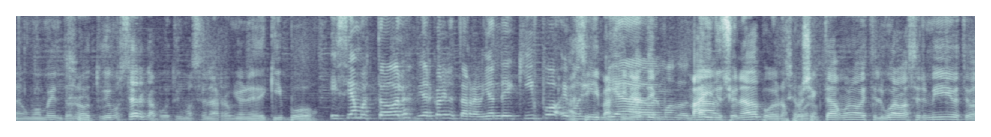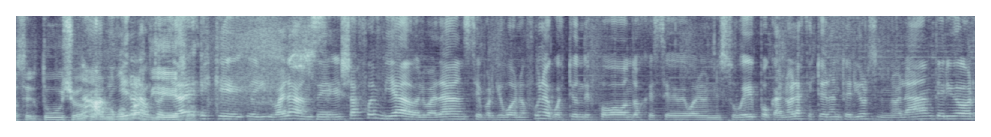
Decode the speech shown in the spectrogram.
algún momento, ¿no? Estuvimos cerca porque estuvimos en las reuniones de equipo. Hicimos todos los miércoles nuestra reunión de equipo, hemos Así que limpiado, imagínate, más ilusionado porque nos Seguro. proyectábamos, bueno, este lugar va a ser mío, este va a ser tuyo, acá No, vamos a compartir autoridades, eso. es que el balance, Sí. ya fue enviado el balance, porque bueno, fue una cuestión de fondos que se, bueno, en su época, no la gestión anterior, sino la anterior,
